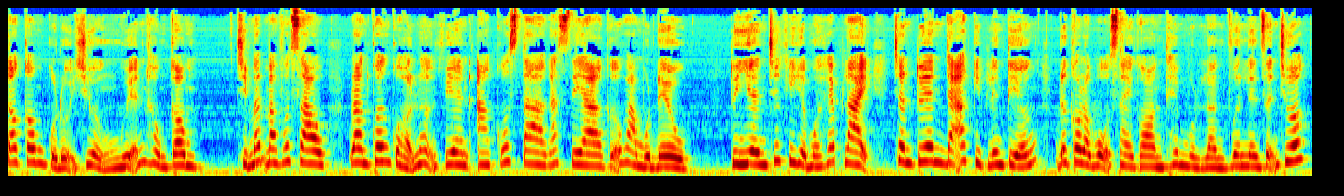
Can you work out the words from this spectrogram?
do công của đội trưởng Nguyễn Hồng Công. Chỉ mất 3 phút sau, đoàn quân của huấn luyện viên Acosta Garcia gỡ hòa một đều. Tuy nhiên, trước khi hiệp một khép lại, Trần Tuyên đã kịp lên tiếng, đưa câu lạc bộ Sài Gòn thêm một lần vươn lên dẫn trước.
